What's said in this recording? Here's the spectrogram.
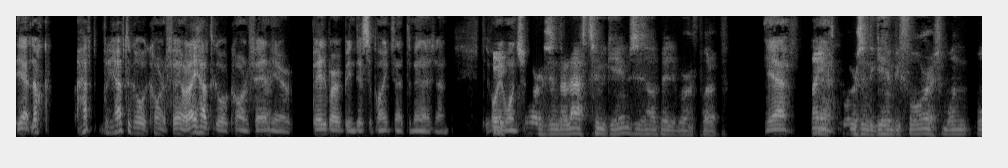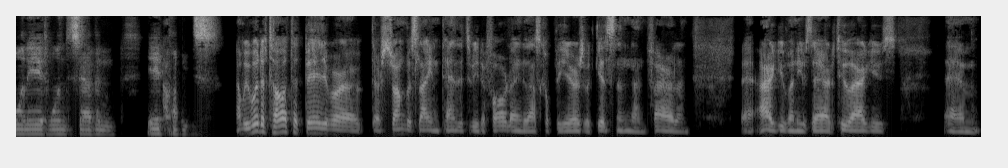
yeah, look, have to, we have to go with Cornafean. Well, I have to go with Cornafean here. Bailieborough have been disappointing at the minute, and they've only won. Scores in their last two games is all Bailieborough have put up. Yeah, nine yeah. scores in the game before it. One, one eight, one seven, eight oh. points. And we would have thought that Bailey were their strongest line tended to be the forward line the last couple of years with Gilson and Farrell and uh, Argue when he was there, the two argues. Um,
